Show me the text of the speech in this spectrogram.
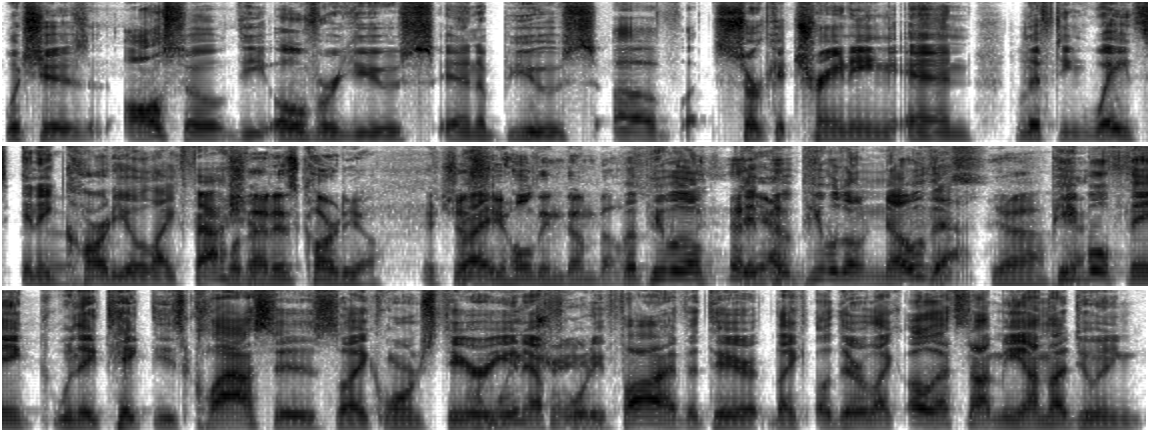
which is also the overuse and abuse of circuit training and lifting weights in a cardio like fashion. Well, that is cardio. It's just Right. you holding dumbbells. But people don't. They, but people don't know that. Yeah. People think when they take these classes like Orange Theory and F forty five that they're like, oh, they're like, oh, that's not me. I'm not doing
